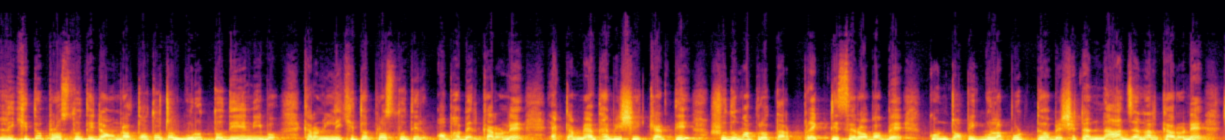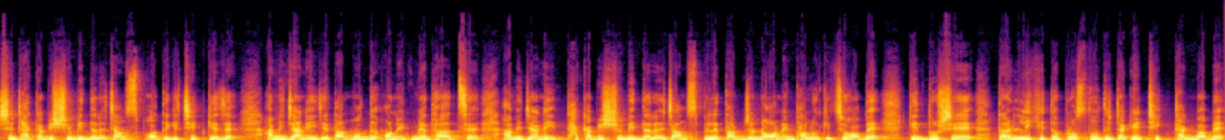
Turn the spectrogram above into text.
লিখিত প্রস্তুতিটা আমরা ততটা গুরুত্ব দিয়ে নিব। কারণ লিখিত প্রস্তুতির অভাবের কারণে একটা মেধাবী শিক্ষার্থী শুধুমাত্র তার প্র্যাকটিসের অভাবে কোন টপিকগুলো পড়তে হবে সেটা না জানার কারণে সে ঢাকা বিশ্ববিদ্যালয়ে চান্স পাওয়া থেকে ছিটকে যায়। আমি জানি যে তার মধ্যে অনেক মেধা আছে। আমি জানি ঢাকা বিশ্ববিদ্যালয়ে চান্স পেলে তার জন্য অনেক ভালো কিছু হবে। কিন্তু সে তার লিখিত প্রস্তুতিটাকে ঠিকঠাকভাবে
